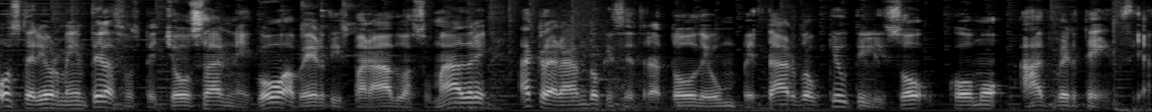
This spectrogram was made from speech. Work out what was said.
Posteriormente, la sospechosa negó haber disparado a su madre, aclarando que se trató de un petardo que utilizó como advertencia.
